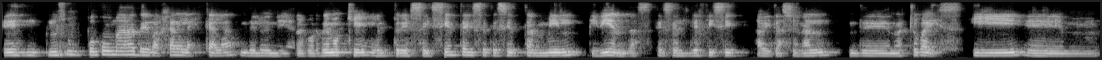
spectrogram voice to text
es incluso un poco más de bajar a la escala de lo inmediato. Recordemos que entre 600 y 700 mil viviendas es el déficit habitacional de nuestro país. Y eh,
